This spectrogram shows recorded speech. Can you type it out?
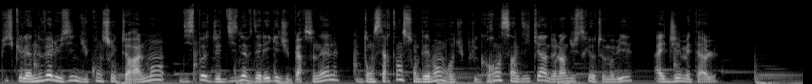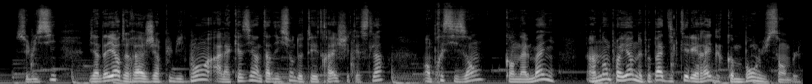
puisque la nouvelle usine du constructeur allemand dispose de 19 délégués du personnel, dont certains sont des membres du plus grand syndicat de l'industrie automobile, IG Metall. Celui-ci vient d'ailleurs de réagir publiquement à la quasi-interdiction de télétravail chez Tesla, en précisant qu'en Allemagne, un employeur ne peut pas dicter les règles comme bon lui semble,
